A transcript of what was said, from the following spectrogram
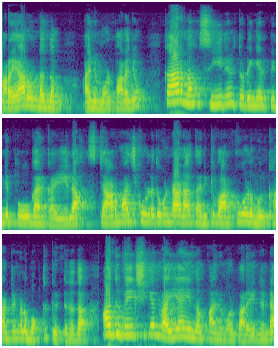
പറയാറുണ്ടെന്നും അനുമോൾ പറഞ്ഞു. കാരണം സീരിയൽ തുടങ്ങിയാൽ പിന്നെ പോകാൻ കഴിയില്ല. സ്റ്റാർ മാജിക് ഉള്ളതുകൊണ്ടാണ് തനിക്ക് വർക്കുകളും ഉദ്ഘാടനങ്ങളും ഒക്കെ കിട്ടുന്നത്. അത് ഉപേക്ഷിക്കാൻ വയ്യ എന്നും അനുമോൾ പറയുന്നുണ്ട്.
